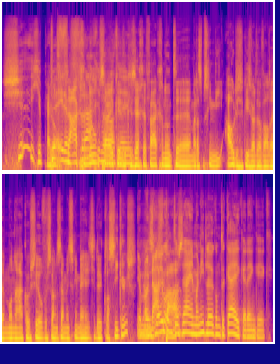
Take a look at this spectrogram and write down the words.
Jeetje, Kijk, Peter, vaak genoemd je zou je kunnen zeggen, vaak genoemd, eh, maar dat is misschien die oude circuits waar we het over hadden, Monaco, Silverstone, dat zijn misschien een beetje de klassiekers. Ja, Maar is Monaco- leuk om te zijn, maar niet leuk om te kijken, denk ik.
